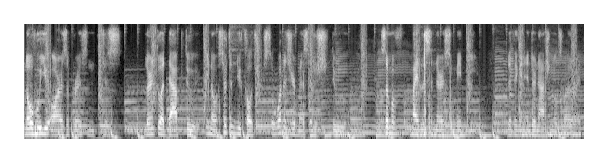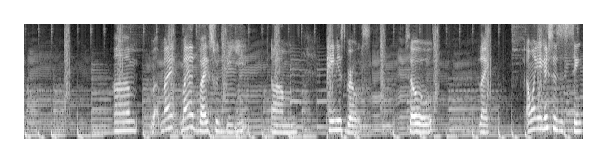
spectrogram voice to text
know who you are as a person, to just learn to adapt to, you know, certain new cultures. So what is your message to some of my listeners who may be living in international soil right now? Um, my my advice would be, um, pain is growth. So, like, I want you guys to just think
